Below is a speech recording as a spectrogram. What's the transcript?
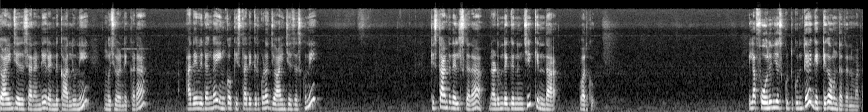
జాయిన్ చేసేసారండి రెండు కాళ్ళుని. ఇంకో చూడండి ఇక్కడ. అదేవిధంగా ఇంకో కిస్తా దగ్గర కూడా జాయిన్ చేసేసుకుని కిస్తా అంటే తెలుసు కదా నడుము దగ్గర నుంచి కింద వరకు. ఇలా ఫోలింగ్ చేసి కుట్టుకుంటే గట్టిగా ఉంటుంది అనమాట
